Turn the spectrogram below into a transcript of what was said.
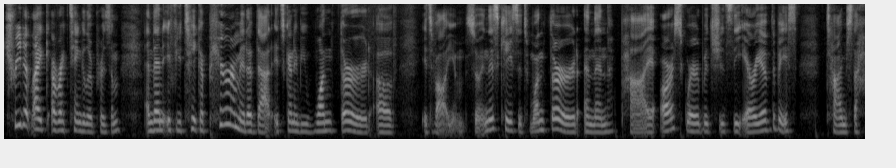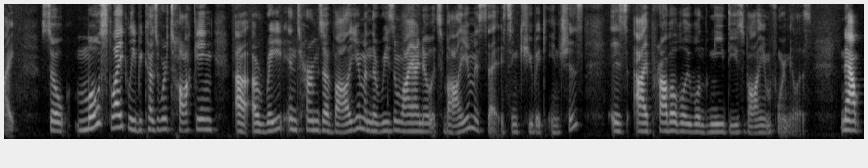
treat it like a rectangular prism, and then if you take a pyramid of that, it's going to be one third of its volume. So in this case, it's one third, and then pi r squared, which is the area of the base, times the height. So most likely because we're talking uh, a rate in terms of volume, and the reason why I know it's volume is that it's in cubic inches, is I probably will need these volume formulas. Now,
